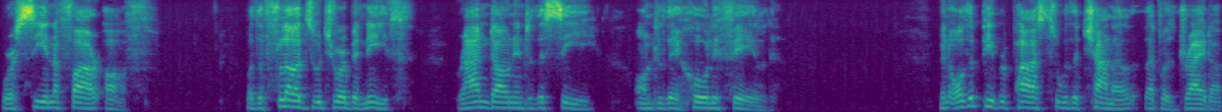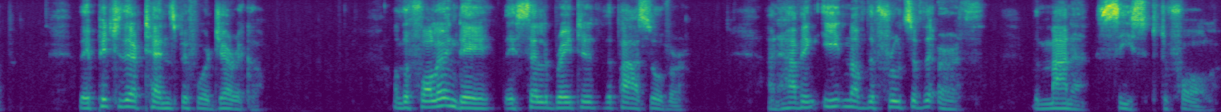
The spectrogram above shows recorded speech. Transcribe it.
were seen afar off. But the floods which were beneath ran down into the sea until they wholly failed. When all the people passed through the channel that was dried up, they pitched their tents before Jericho. On the following day, they celebrated the Passover, and having eaten of the fruits of the earth, the manna ceased to fall.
